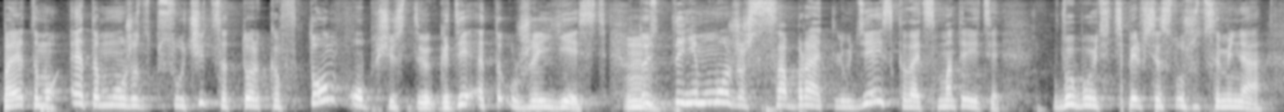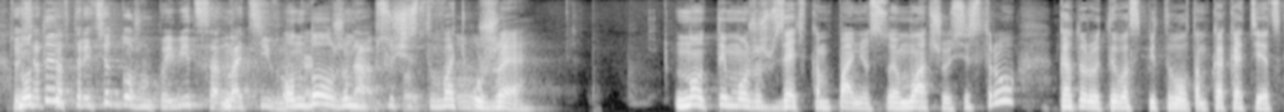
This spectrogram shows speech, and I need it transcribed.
Поэтому это может случиться только в том обществе, где это уже есть. Mm. То есть ты не можешь собрать людей и сказать, смотрите, вы будете теперь все слушаться меня. То есть этот авторитет должен появиться нативно. Он должен да, существовать просто. уже но ты можешь взять в компанию свою младшую сестру, которую ты воспитывал там как отец,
